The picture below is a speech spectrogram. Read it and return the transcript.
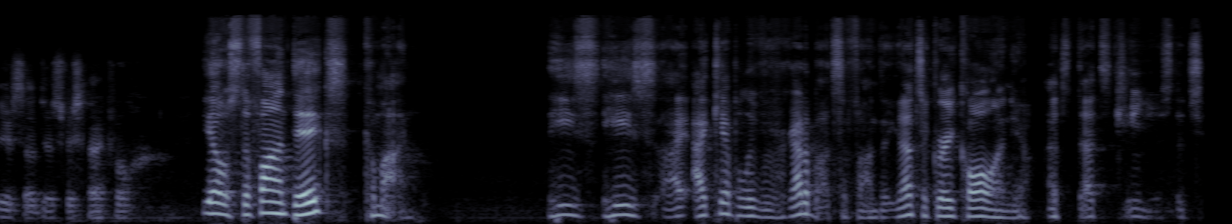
You're so disrespectful. Yo, Stefon Diggs, come on. He's he's I, I can't believe we forgot about Stefon Diggs. That's a great call on you. That's that's genius. That's,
